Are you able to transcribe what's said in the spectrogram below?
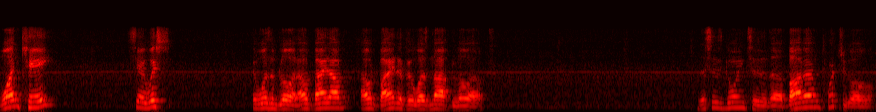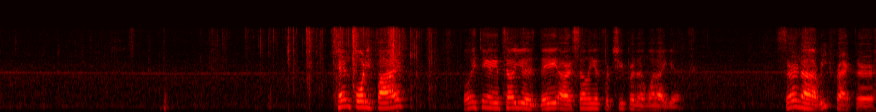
1K. See, I wish it wasn't blowout. I would buy it out. I would buy it if it was not blowout. This is going to the bottom, Portugal. Ten forty-five. Only thing I can tell you is they are selling it for cheaper than what I get. Cerna refractor.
